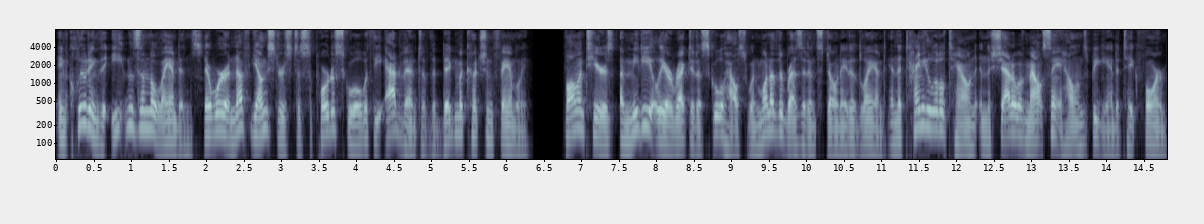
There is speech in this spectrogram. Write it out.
including the Eatons and the Landons. There were enough youngsters to support a school with the advent of the big McCutcheon family. Volunteers immediately erected a schoolhouse when one of the residents donated land, and the tiny little town in the shadow of Mount St. Helens began to take form.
